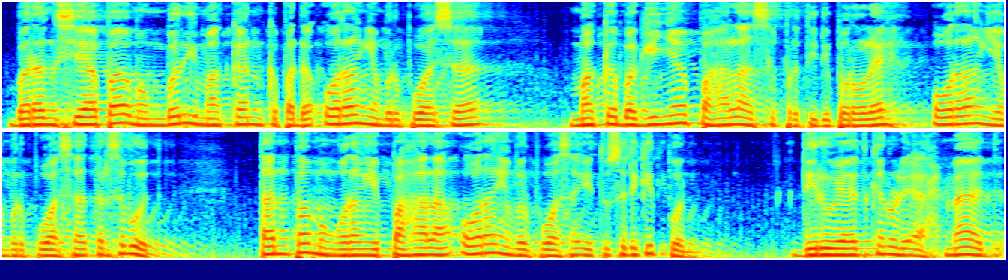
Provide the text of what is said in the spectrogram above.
Barang siapa memberi makan kepada orang yang berpuasa maka baginya pahala seperti diperoleh orang yang berpuasa tersebut tanpa mengurangi pahala orang yang berpuasa itu sedikit pun. Diriwayatkan oleh Ahmad,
